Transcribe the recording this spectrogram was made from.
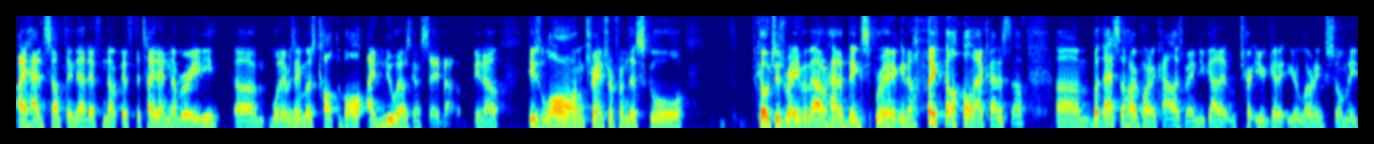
I had something that if no, if the tight end number 80, um, whatever his name was, caught the ball, I knew what I was going to say about him. You know, he's long, transferred from this school, coaches rave about him, had a big spring, you know, like all that kind of stuff. Um, but that's the hard part in college, man. You got to you're getting you're learning so many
